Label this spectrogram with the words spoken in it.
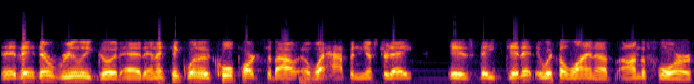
they they're really good, Ed. And I think one of the cool parts about what happened yesterday is they did it with a lineup on the floor.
